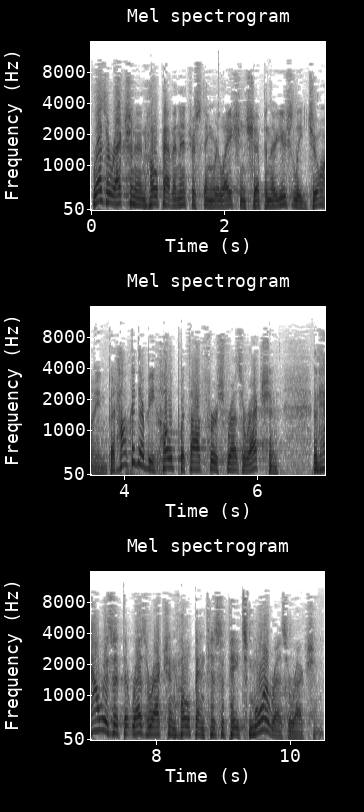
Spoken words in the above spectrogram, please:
Resurrection and hope have an interesting relationship and they're usually joined. But how could there be hope without first resurrection? And how is it that resurrection hope anticipates more resurrection?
